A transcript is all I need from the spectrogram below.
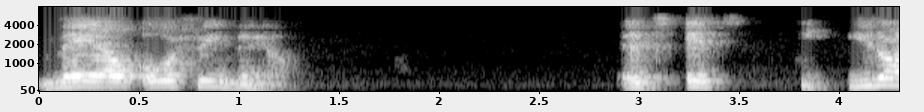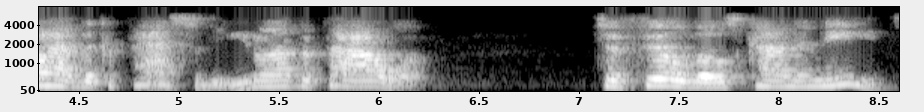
male or female. It's it's you don't have the capacity, you don't have the power to fill those kind of needs.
